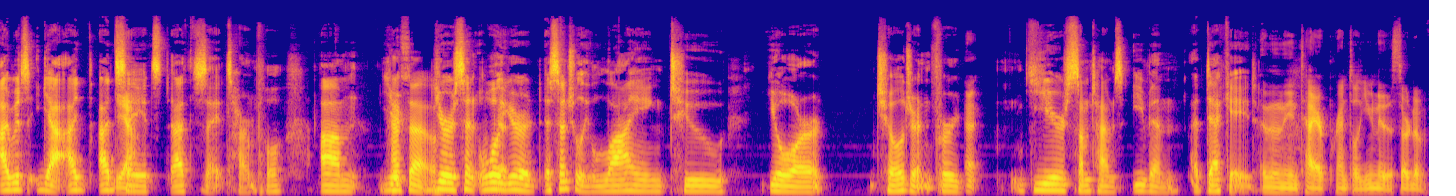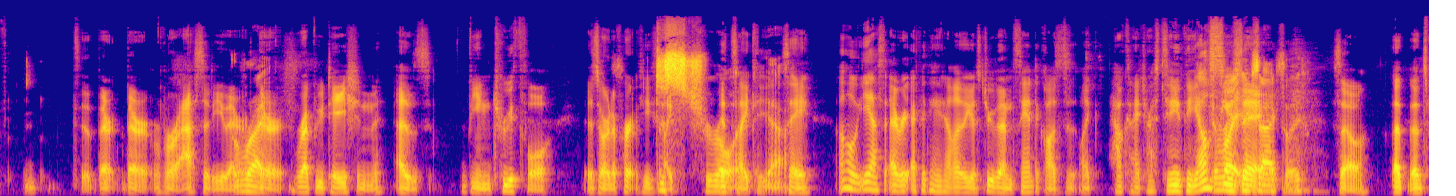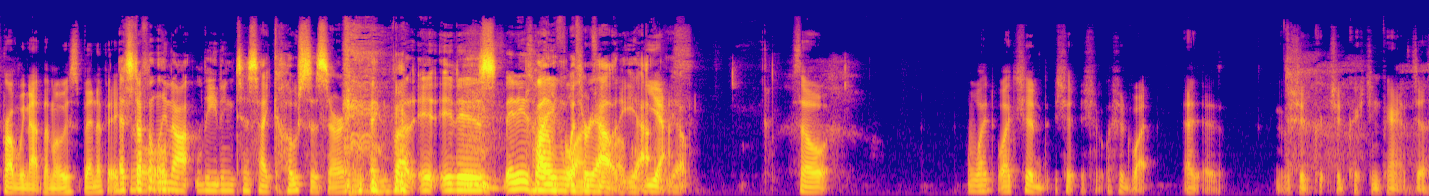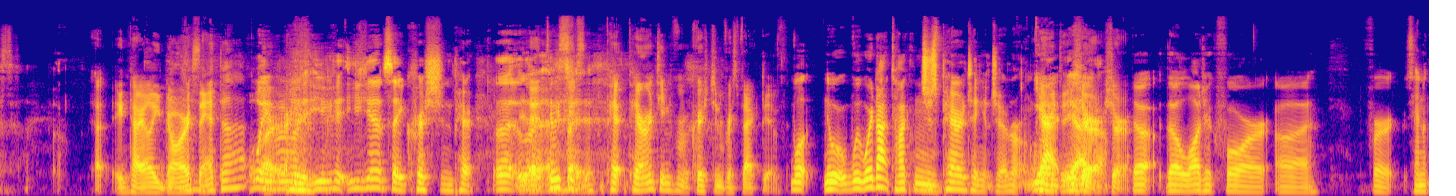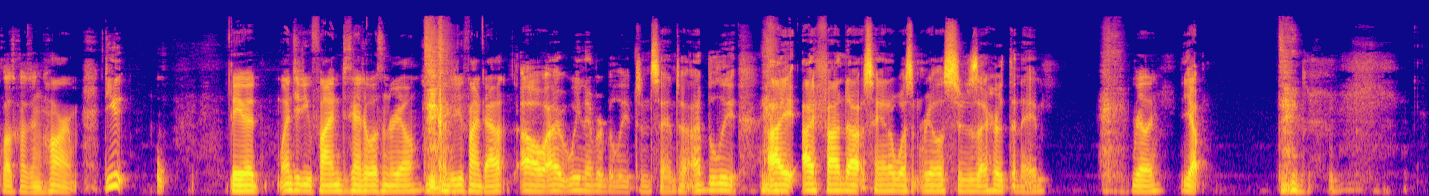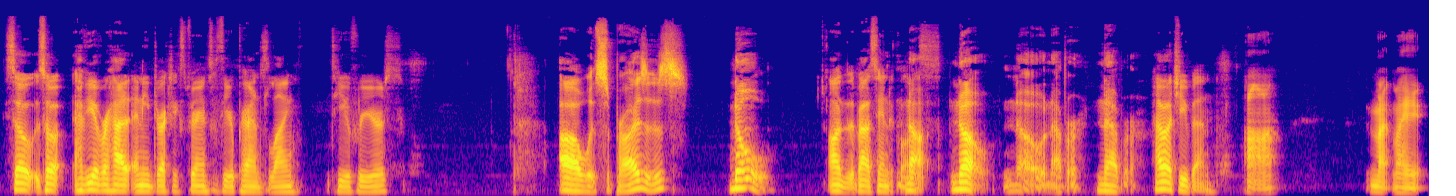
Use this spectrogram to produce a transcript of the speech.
I would, yeah, I'd, I'd Yeah. say it's, I'd say it's harmful. Um, How you're, so? you're, well, you're essentially lying to your children for Uh, years, sometimes even a decade. and then the entire parental unit is sort of their their veracity, their Right. their reputation as being truthful is sort of hurt. If you like, Destroyed. it's like yeah. say, oh yes, every everything you tell you is true. Then Santa Claus is like, how can I trust anything else you say? exactly. So that that's probably not the most beneficial. It's definitely not leading to psychosis or anything, but it, it is It is playing with reality. level. Yeah. Yes. Yep. So, what what should should should, should what uh, uh, should should Christian parents just uh, entirely ignore Santa? Wait, Or- wait, wait. You, you can't say Christian parent. Uh, it's but- just- pa- parenting from a Christian perspective. Well, no, we- we're not talking just parenting in general. Yeah, Parenting- yeah, sure, yeah. sure. the the logic for uh for Santa Claus causing harm. Do you, David? When did you find Santa wasn't real? when did you find out? Oh, I, we never believed in Santa. I believe I I found out Santa wasn't real as soon as I heard the name. Really? Yep. So so have you ever had any direct experience with your parents lying to you for years Uh, with surprises. No, on about Santa Claus? no, no, no, never, never. How about you, Ben? uh my my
